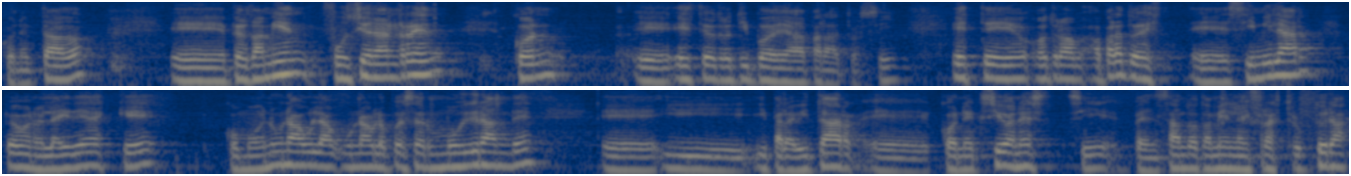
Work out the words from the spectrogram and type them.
conectado, pero también funciona en red con este otro tipo de aparatos. ¿sí? Este otro aparato es similar, pero bueno, la idea es que como en un aula, un aula puede ser muy grande, eh, y, para evitar eh, conexiones, ¿sí? pensando también en la infraestructura,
